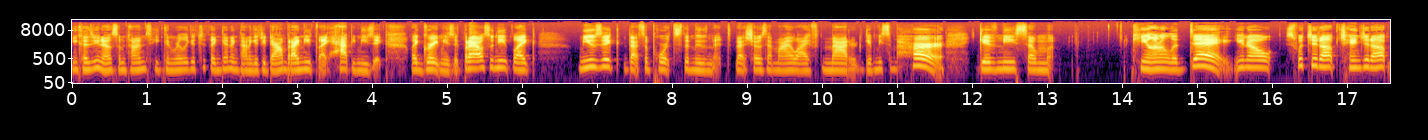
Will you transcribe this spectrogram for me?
Because, you know, sometimes he can really get you thinking and kind of get you down, but I need like happy music, like great music. But I also need like music that supports the movement, that shows that my life mattered. Give me some H.E.R., give me some Kiana Lede, you know, switch it up, change it up,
